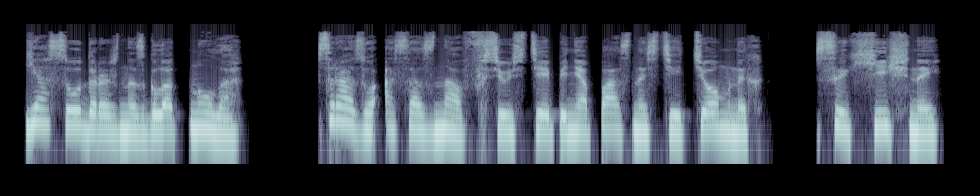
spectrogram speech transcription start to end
Я судорожно сглотнула, сразу осознав всю степень опасности темных с их хищной,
